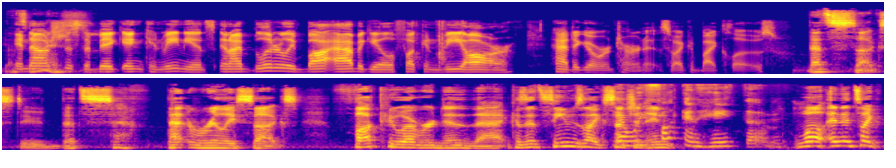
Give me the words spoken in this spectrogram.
That's and now nice. it's just a big inconvenience. And I literally bought Abigail a fucking VR. Had to go return it so I could buy clothes. that sucks dude that's that really sucks fuck whoever did that because it seems like such yeah, an we in- fucking hate them. Well, and it's like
